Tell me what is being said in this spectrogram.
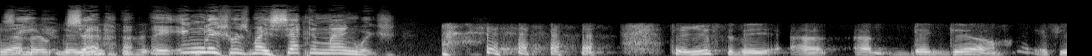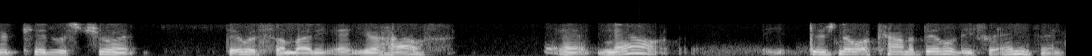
Yeah, See, there, there so- be, uh, English was my second language. there used to be a, a big deal. If your kid was truant, there was somebody at your house. And now there's no accountability for anything,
